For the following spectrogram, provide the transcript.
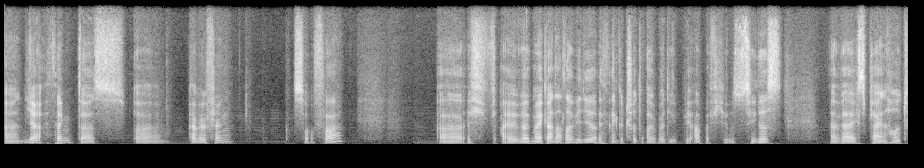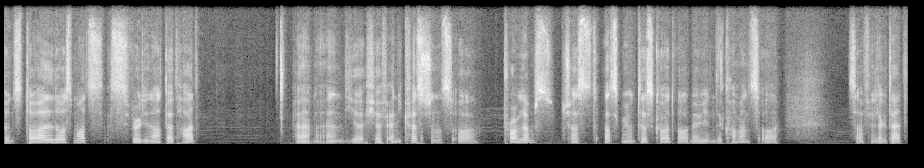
And yeah, I think that's uh, everything so far. Uh, if I will make another video, I think it should already be up if you see this, uh, where I explain how to install those mods. It's really not that hard. Um, and yeah, if you have any questions or problems, just ask me on Discord or maybe in the comments or something like that.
